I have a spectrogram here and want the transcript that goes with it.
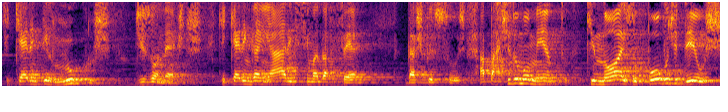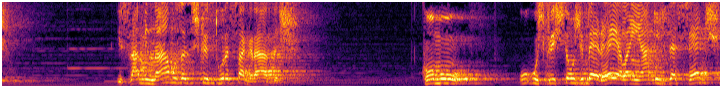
que querem ter lucros desonestos, que querem ganhar em cima da fé das pessoas. A partir do momento que nós, o povo de Deus, examinarmos as Escrituras sagradas, como os cristãos de Bereia, lá em Atos 17,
